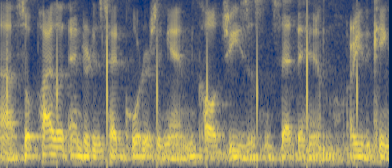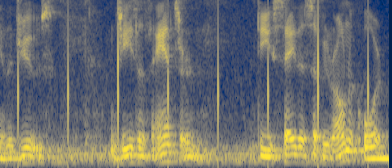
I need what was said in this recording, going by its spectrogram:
uh, So Pilate entered his headquarters again, called Jesus, and said to him, Are you the king of the Jews? And Jesus answered, Do you say this of your own accord,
